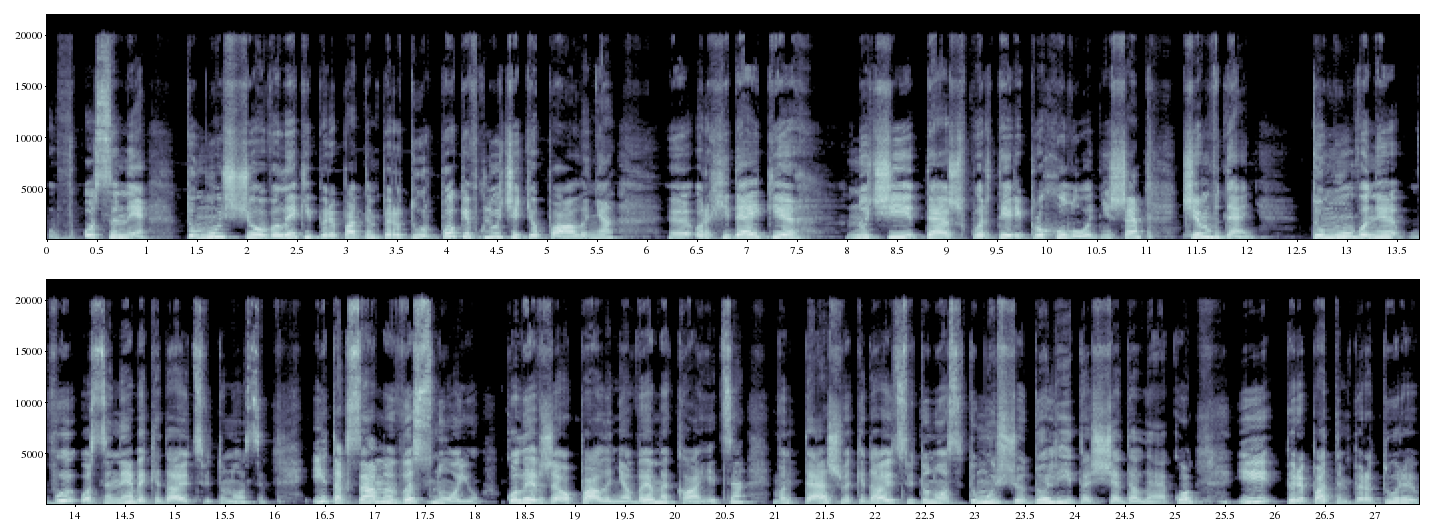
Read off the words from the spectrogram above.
в осени? Тому що великий перепад температур. Поки включать опалення, е, орхідейки вночі теж в квартирі прохолодніше, чим вдень. Тому вони в осени викидають цвітоноси. І так само весною, коли вже опалення вимикається, вони теж викидають світоноси, тому що до літа ще далеко і перепад температури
